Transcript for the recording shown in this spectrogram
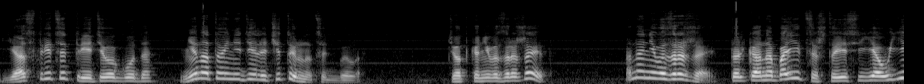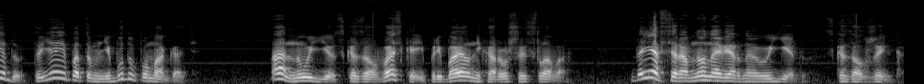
Я с тридцать третьего года. Мне на той неделе 14 было. Тетка не возражает? Она не возражает, только она боится, что если я уеду, то я ей потом не буду помогать. А ну ее, сказал Васька и прибавил нехорошие слова. Да я все равно, наверное, уеду, сказал Женька.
